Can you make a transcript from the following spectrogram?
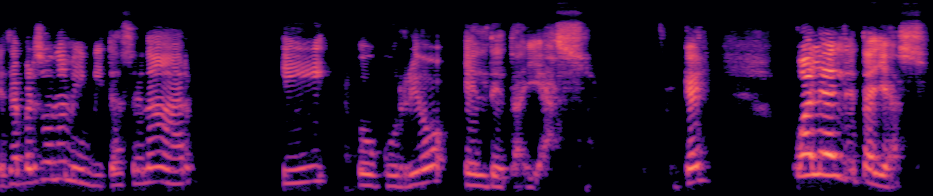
Esta persona me invita a cenar y ocurrió el detallazo. ¿Ok? ¿Cuál es el detallazo?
